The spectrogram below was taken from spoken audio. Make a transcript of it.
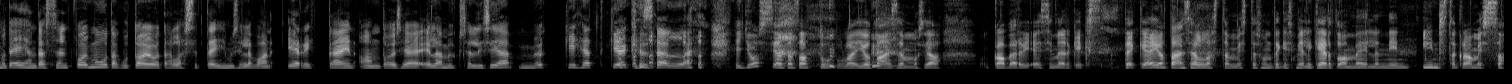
Mutta eihän tässä nyt voi muuta kuin toivotella sitten ihmisille vaan erittäin antoisia ja elämyksellisiä mökkihetkiä kesällä. Ja jos sieltä sattuu tulee jotain semmoisia, kaveri esimerkiksi tekee jotain sellaista, mistä sun tekisi mieli kertoa meille, niin Instagramissa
